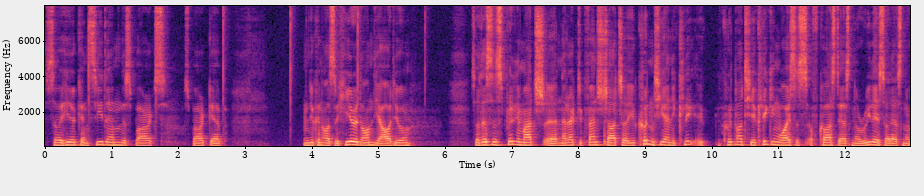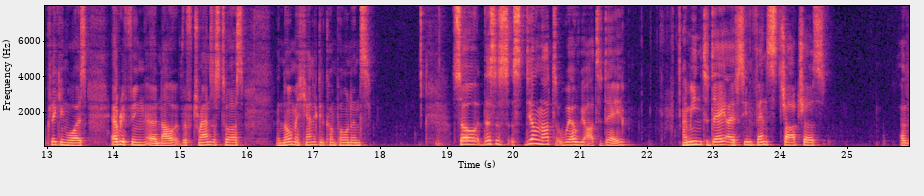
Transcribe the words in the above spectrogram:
So here you can see them, the sparks, spark gap. And you can also hear it on the audio. So this is pretty much uh, an electric fence charger. You couldn't hear any click, you could not hear clicking voices. Of course, there's no relay, so there's no clicking voice. Everything uh, now with transistors and no mechanical components. So this is still not where we are today. I mean, today I've seen fence chargers, uh,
